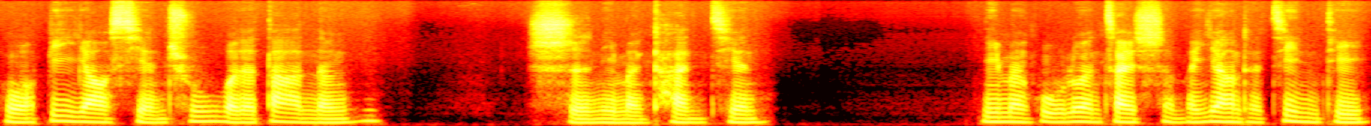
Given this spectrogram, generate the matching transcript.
我必要显出我的大能，使你们看见。你们无论在什么样的境地，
